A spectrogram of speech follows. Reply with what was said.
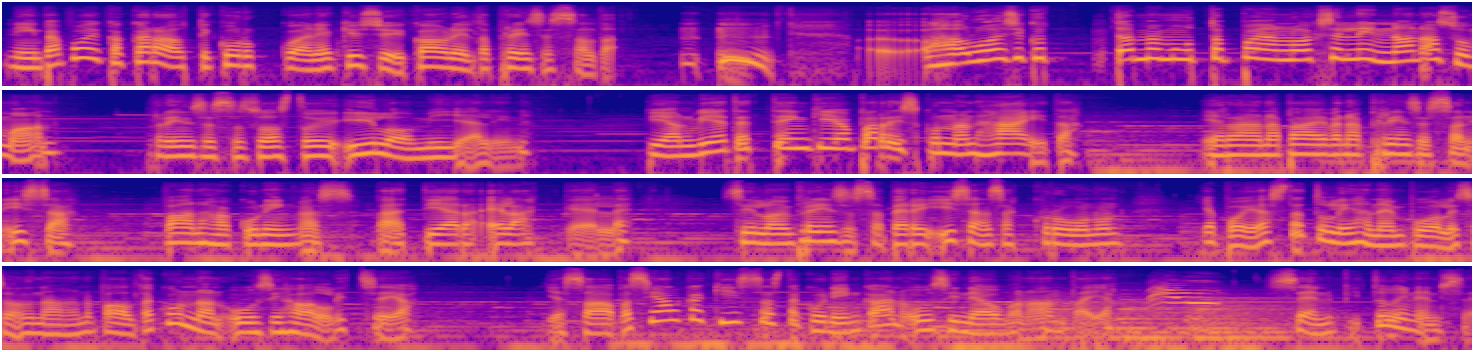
Niinpä poika karautti kurkkuaan ja kysyi kauniilta prinsessalta, haluaisiko tämä muuttaa pojan luokse linnaan asumaan? Prinsessa suostui ilomielin. Pian vietettiinkin jo pariskunnan häitä. Eräänä päivänä prinsessan isä, vanha kuningas päätti jäädä eläkkeelle. Silloin prinsessa peri isänsä kruunun ja pojasta tuli hänen puolisonaan valtakunnan uusi hallitseja. Ja saapas jalka kissasta kuninkaan uusi neuvonantaja. Sen pituinen se.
